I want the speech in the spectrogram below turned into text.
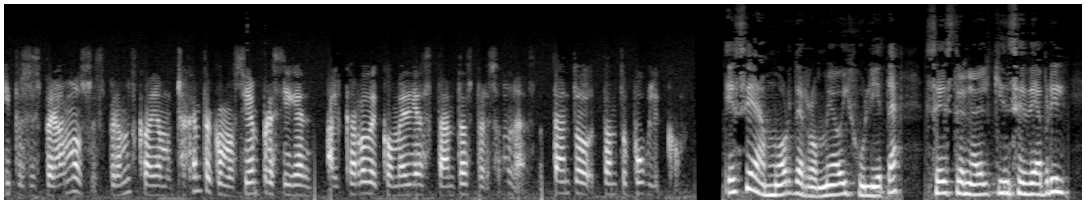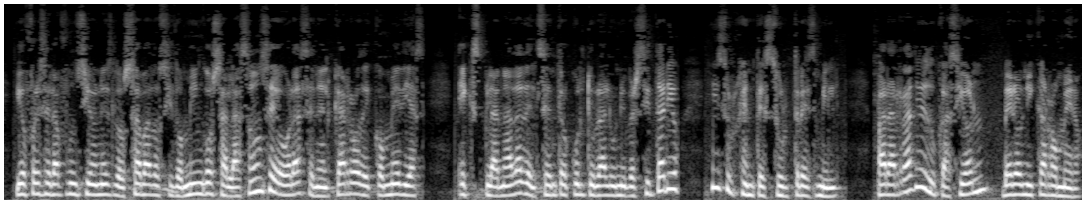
Y pues esperamos, esperamos que vaya mucha gente, como siempre siguen al carro de comedias tantas personas, tanto, tanto público. Ese amor de Romeo y Julieta se estrenará el 15 de abril y ofrecerá funciones los sábados y domingos a las 11 horas en el Carro de Comedias, explanada del Centro Cultural Universitario Insurgentes Sur 3000. Para Radio Educación, Verónica Romero.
